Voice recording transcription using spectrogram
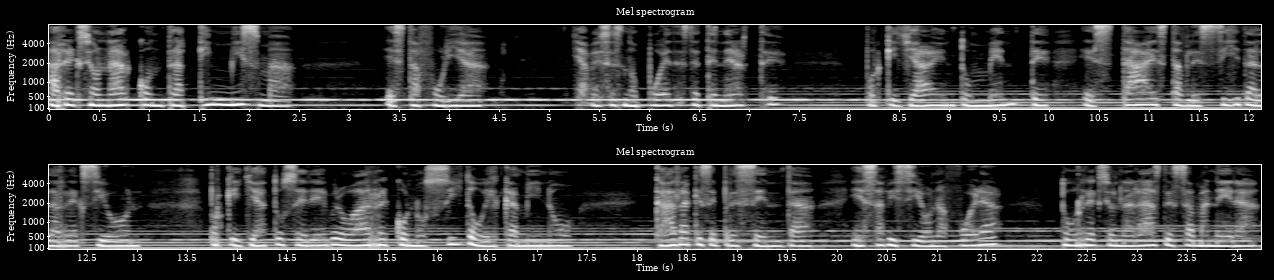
a reaccionar contra ti misma. Esta furia y a veces no puedes detenerte porque ya en tu mente está establecida la reacción, porque ya tu cerebro ha reconocido el camino. Cada que se presenta esa visión afuera, tú reaccionarás de esa manera.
